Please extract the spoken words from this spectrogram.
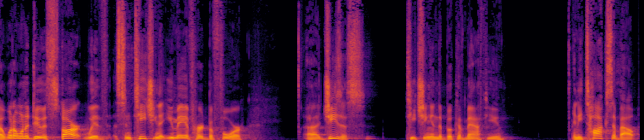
Uh, what I want to do is start with some teaching that you may have heard before. Uh, Jesus teaching in the book of Matthew, and he talks about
